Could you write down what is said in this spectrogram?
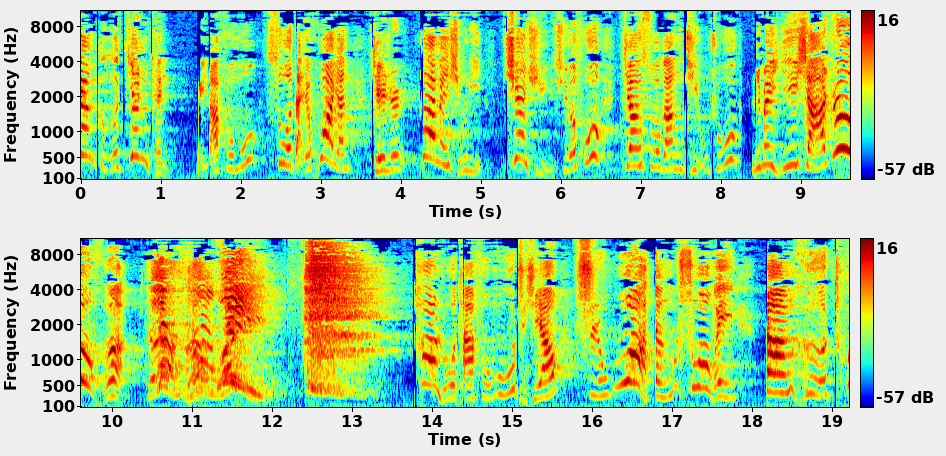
两个奸臣，被他父母锁在花园。今日咱们兄弟前去薛府，将薛刚救出，你们意下如何？正合我意。倘若他父母知晓是我等所为，当何处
